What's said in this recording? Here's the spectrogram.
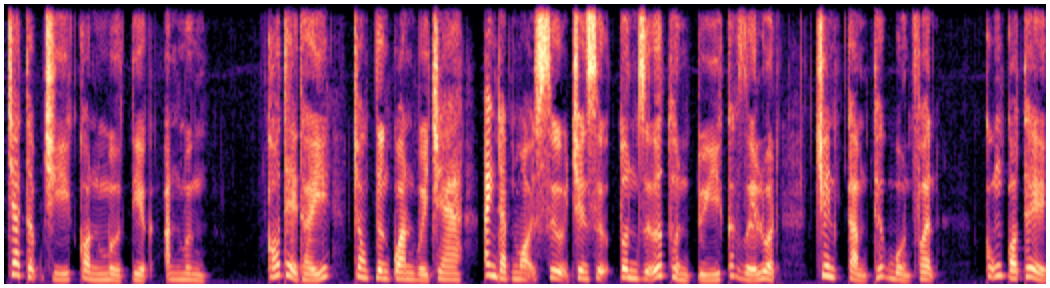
cha thậm chí còn mở tiệc ăn mừng. Có thể thấy, trong tương quan với cha, anh đặt mọi sự trên sự tuân giữ thuần túy các giới luật, trên cảm thức bổn phận. Cũng có thể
